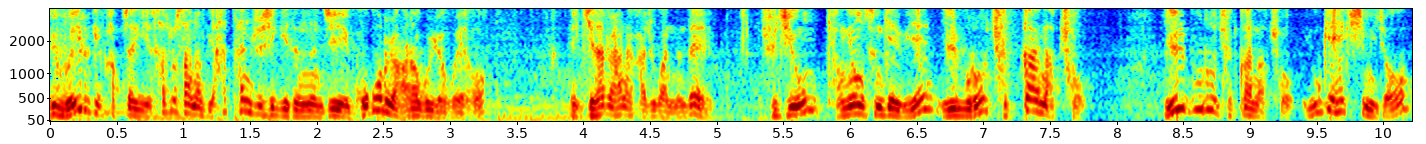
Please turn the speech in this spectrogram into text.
이왜 이렇게 갑자기 사조산업이 핫한 주식이 됐는지 그거를 알아보려고 해요. 이 기사를 하나 가지고 왔는데 주지용 경영승계 위에 일부러 주가 낮춰. 일부러 주가 낮춰. 이게 핵심이죠.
